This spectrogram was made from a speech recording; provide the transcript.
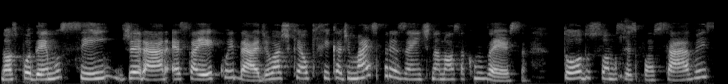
nós podemos sim gerar essa equidade. Eu acho que é o que fica de mais presente na nossa conversa. Todos somos responsáveis,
